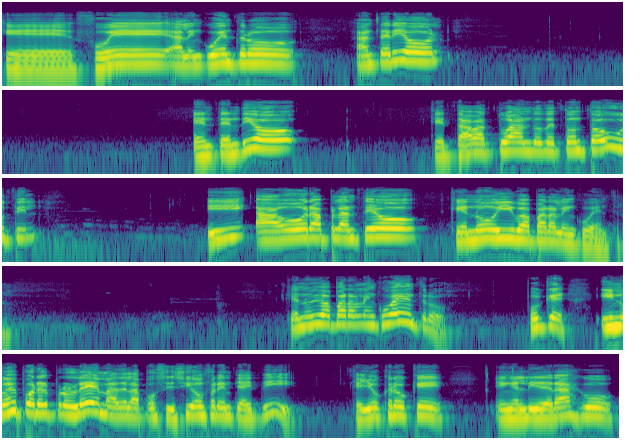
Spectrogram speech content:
que fue al encuentro anterior, entendió que estaba actuando de tonto útil y ahora planteó que no iba para el encuentro. Que no iba para el encuentro. Porque, y no es por el problema de la posición frente a Haití, que yo creo que en el liderazgo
